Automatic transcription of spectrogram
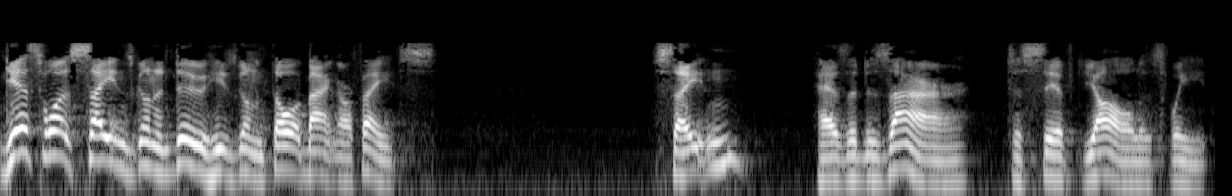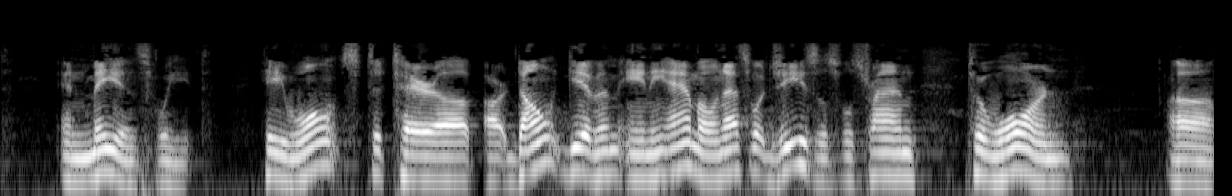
guess what Satan's gonna do? He's gonna throw it back in our face. Satan has a desire to sift y'all as wheat and me as wheat. He wants to tear up, or don't give him any ammo. And that's what Jesus was trying to warn uh,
